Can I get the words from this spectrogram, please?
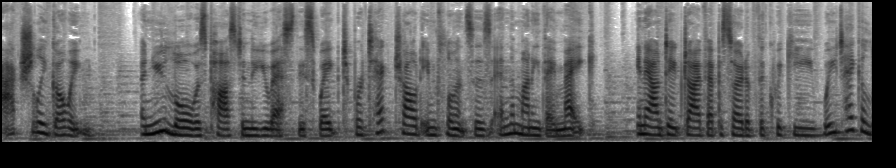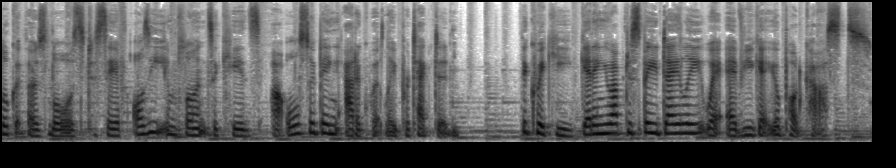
actually going? A new law was passed in the US this week to protect child influencers and the money they make. In our deep dive episode of The Quicky, we take a look at those laws to see if Aussie influencer kids are also being adequately protected. The Quicky, getting you up to speed daily wherever you get your podcasts.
